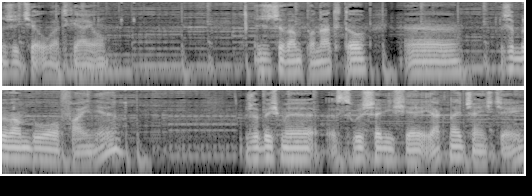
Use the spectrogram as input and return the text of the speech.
życie ułatwiają. Życzę Wam ponadto, e, żeby Wam było fajnie, żebyśmy słyszeli się jak najczęściej,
